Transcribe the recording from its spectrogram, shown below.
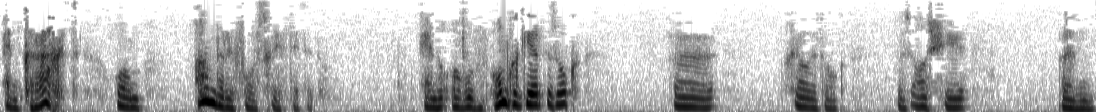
en kracht om andere voorschriften te doen. En om- omgekeerd is ook, eh, geldt het ook. Dus als je een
